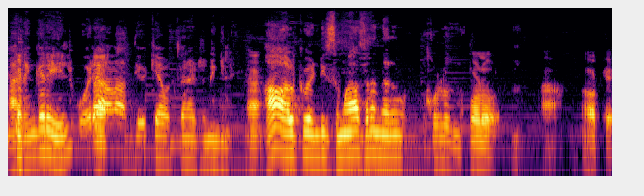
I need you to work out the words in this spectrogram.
മലങ്കരയിൽ ഒരാൾ അധ്യക്ഷ ഭക്തനായിട്ടുണ്ടെങ്കിൽ ആ. ആൾക്ക് വേണ്ടി സിംഹാസനം നിലകൊള്ളുന്നു. കൊള്ളൂ ഓക്കെ.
